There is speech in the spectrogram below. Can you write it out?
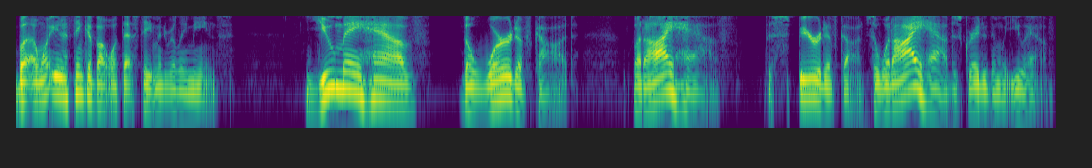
But I want you to think about what that statement really means. You may have the Word of God, but I have the Spirit of God. So what I have is greater than what you have.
